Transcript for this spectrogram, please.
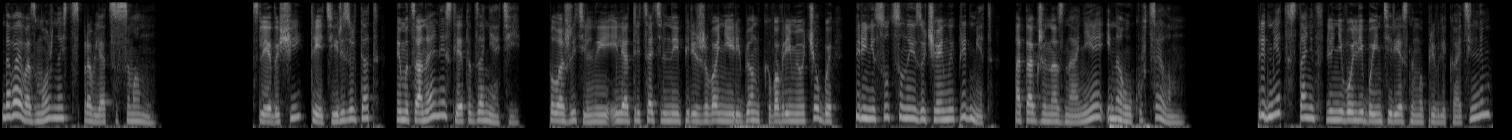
давая возможность справляться самому. Следующий, третий результат – эмоциональный след от занятий. Положительные или отрицательные переживания ребенка во время учебы перенесутся на изучаемый предмет, а также на знания и науку в целом. Предмет станет для него либо интересным и привлекательным,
